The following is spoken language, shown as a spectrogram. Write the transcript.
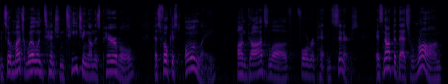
And so much well intentioned teaching on this parable has focused only on God's love for repentant sinners. It's not that that's wrong,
